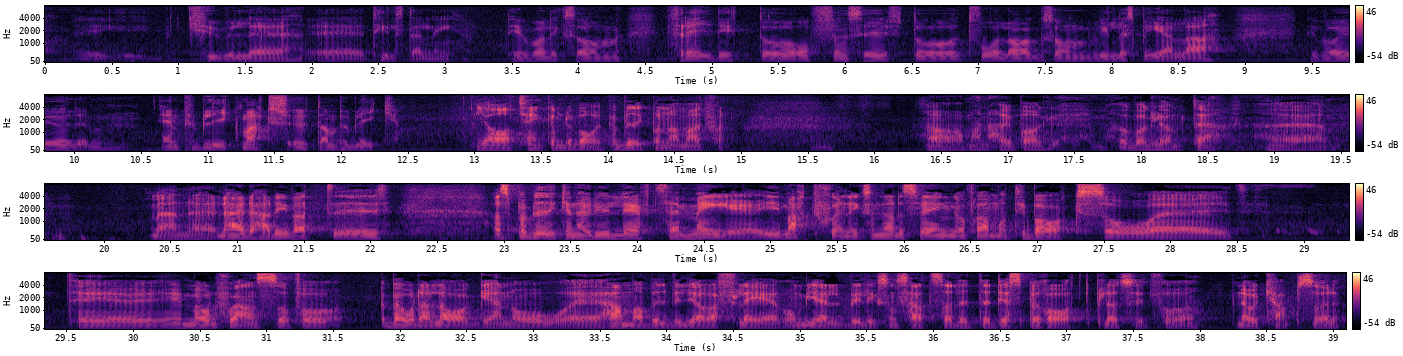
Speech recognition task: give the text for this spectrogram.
kul eh, tillställning. Det var liksom frejdigt och offensivt och två lag som ville spela. Det var ju en publikmatch utan publik. Ja, tänk om det varit publik på den här matchen. Ja, man har ju bara, bara glömt det. Eh, men eh, nej, det hade ju varit... Eh, alltså publiken hade ju levt sig med i matchen, liksom när det svänger fram och tillbaks och det är målchanser för båda lagen och eh, Hammarby vill göra fler och Mjällby liksom satsar lite desperat plötsligt för att nå ikapp. Så det,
